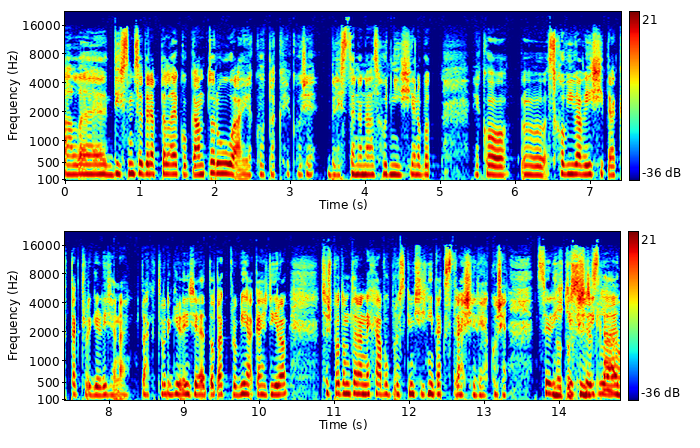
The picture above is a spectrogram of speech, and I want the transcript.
ale když jsem se teda ptala jako kantorů a jako tak, jako, že byli jste na nás hodnější nebo jako uh, schovývavější, tak, tak tvrdili, že ne. Tak tvrdili, že to tak probíhá každý rok, což potom teda nechápu, proč tím všichni tak strašili, jakože celých no to těch šest let,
